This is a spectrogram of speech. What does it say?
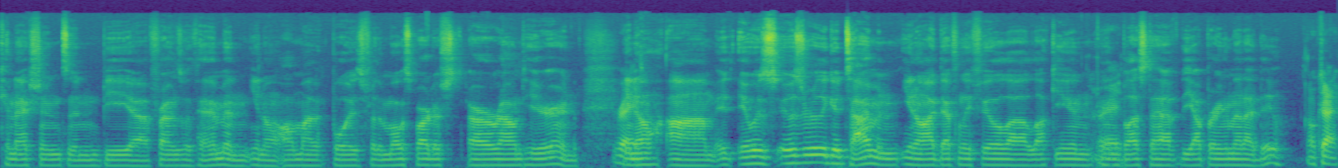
connections and be uh, friends with him. And you know, all my boys for the most part are, are around here, and Right. you know, um, it, it was it was a really good time, and you know, I definitely feel uh, lucky and, Right. and blessed to have the upbringing that I do. Okay.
